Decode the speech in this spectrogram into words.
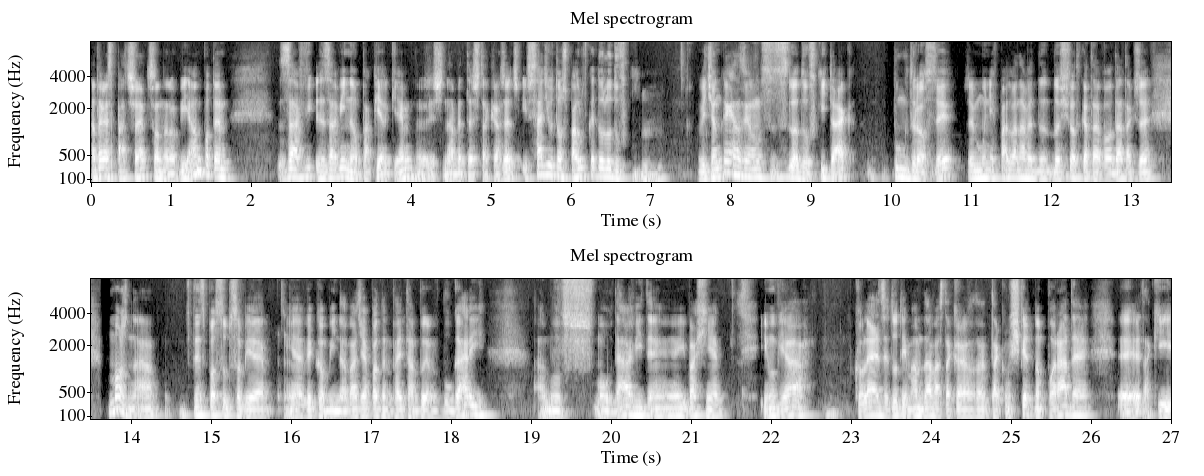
Natomiast patrzę, co on robi, a on potem zawi- zawinął papierkiem, jeszcze nawet też taka rzecz, i wsadził tą szpachówkę do lodówki. Mhm. Wyciągając ją z- z lodówki, tak, punkt rosy, żeby mu nie wpadła nawet do, do środka ta woda, także można w ten sposób sobie e, wykombinować. Ja potem pamiętam, byłem w Bułgarii albo w Mołdawii i właśnie i mówię, a koledzy, tutaj mam dla was taka, ta, taką świetną poradę, y, taki,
